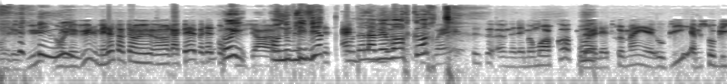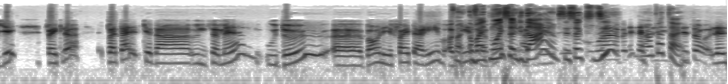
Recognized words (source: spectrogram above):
On l'a vu. On l'a vu. Mais là, c'est un, rappel peut-être pour oui. plusieurs. On oublie vite. On a la mémoire courte. Oui, c'est ça. On a la mémoire courte. L'être humain oublie, aime s'oublier. Fait que là, peut-être que dans une semaine ou deux, euh, bon, les fêtes arrivent. on va être moins solidaire, c'est ça que tu dis? peut-être. Ah, c'est ça. La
